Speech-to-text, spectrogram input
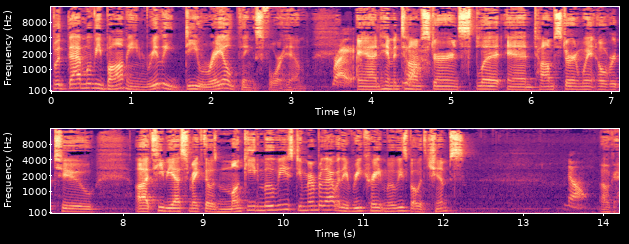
but that movie bombing really derailed things for him. Right. and him and Tom Yeah. Stern split, and Tom Stern went over to uh, TBS to make those monkeyed movies. Do you remember that, where they recreate movies but with chimps? no, Okay,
